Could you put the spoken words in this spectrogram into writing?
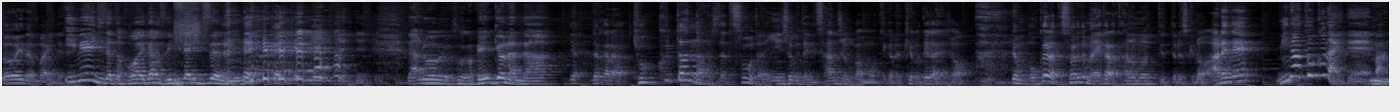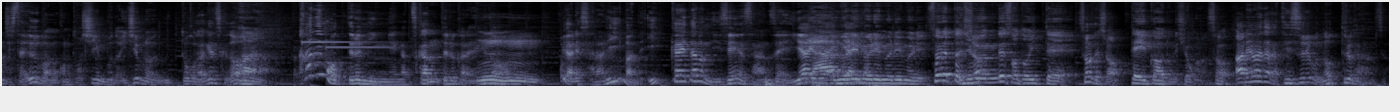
そういうのうまいんですイメージだとホワイトハウスいきなり来てたのに。いやいやいやいやいやなるほどそうか勉強なんだいやだから極端な話だってそうじゃん。飲食店に35万持ってから結構でかいでしょ、はいでも僕らってそれでもええから頼むって言ってるんですけどあれね港区内で、うん。まあ実際ウーバーもこの都心部の一部のとこだけですけど、は金持ってる人間が使ってるからやけど、んあれサラリーマンで1回頼んで2000円3000円。いいやいや。いやいや無理無理無理無理。それやったら自分で外行ってそうでしょ？テイクアウトにしようかな。そう。あれはだから手数料も乗ってるからなんですよ。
